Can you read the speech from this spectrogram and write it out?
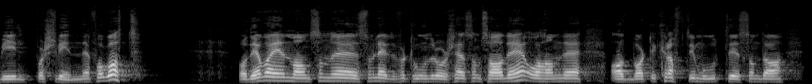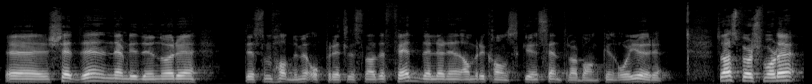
vil forsvinne for godt. Og Det var en mann som, eh, som, levde for 200 år siden, som sa det. Og han eh, advarte kraftig mot det som da eh, skjedde, nemlig det når det som hadde med opprettelsen av The Fed, eller den amerikanske sentralbanken, å gjøre. Så er spørsmålet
